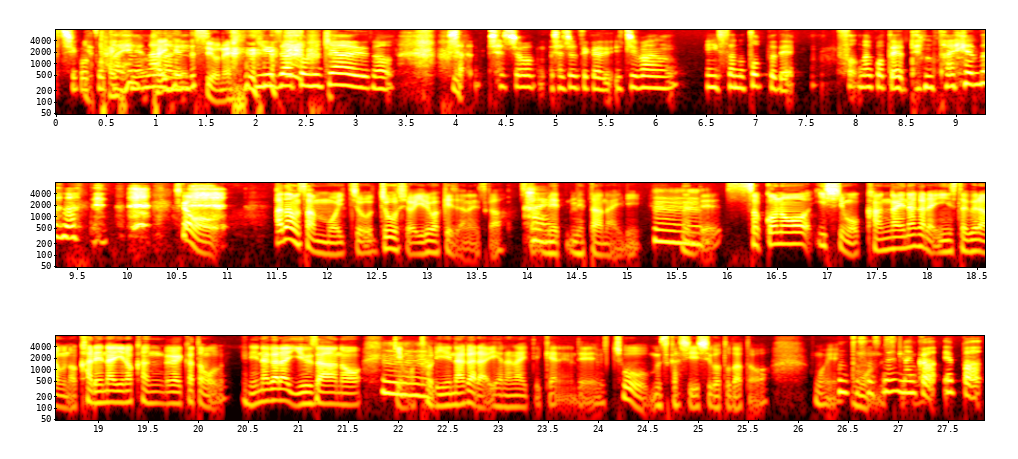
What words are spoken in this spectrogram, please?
仕事大変なのに大変で、すよね。ユーザーと向き合うの、社社長、社長っていうか一番インスタのトップで、そんなことやってるの大変だなって。しかも、アダムさんも一応上司はいるわけじゃないですか。はいメタ内に。うん。なんで、そこの意思も考えながら、インスタグラムの彼なりの考え方もやりながら、ユーザーのうん、意見も取り入れながらやらないといけないので、超難しい仕事だとは思い本当思うんですけど。そうですね。なんか、やっぱ、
